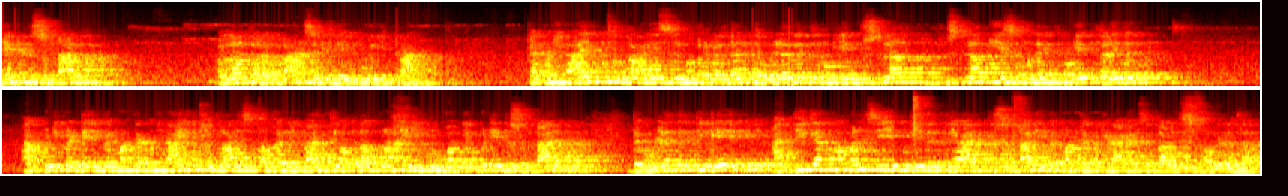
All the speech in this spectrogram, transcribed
ஏன் என்று சொன்னால் அல்லா தாலா குரான் ஷரீஃபிலே கூறுகின்றான். கண்மணி நாயகம் சொல்லா அலிஸ்லம் அவர்கள் தான் இந்த உலகத்தினுடைய முஸ்லாம் இஸ்லாமிய சமுதாயத்தினுடைய தலைவர். அப்படிப்பட்ட பெருமான் கண்மணி நாயகம் சொல்லா அலிஸ்லம் அவர்களை பார்த்து அல்லா குரானை கூறுவாங்க எப்படி என்று சொன்னால் இந்த உலகத்திலே அதிகம் அமல் செய்யக்கூடியதற்கு யார் என்று சொன்னால் பெருமான் கண்மணி நாயகம் சொல்லா அலிஸ்லம் அவர்கள் தான்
